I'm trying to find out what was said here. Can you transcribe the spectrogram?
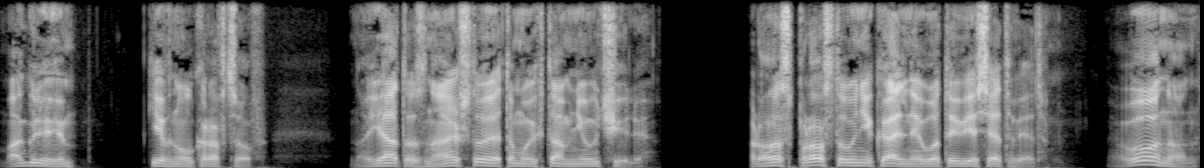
«Могли», — кивнул Кравцов. «Но я-то знаю, что этому их там не учили. Рос просто уникальный, вот и весь ответ. Вон он,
